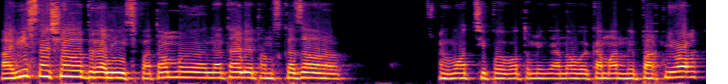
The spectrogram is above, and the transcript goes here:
они сначала дрались, потом э, Наталья там сказала, вот, типа, вот у меня новый командный партнер,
